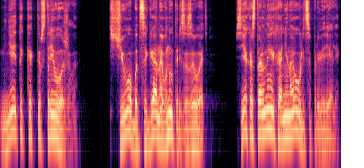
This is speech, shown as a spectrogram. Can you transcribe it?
Меня это как-то встревожило. С чего бы цыгана внутрь зазывать? Всех остальных они на улице проверяли.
